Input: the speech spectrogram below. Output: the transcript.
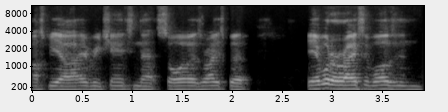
Must be uh, every chance in that Sires race. But yeah, what a race it was. And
